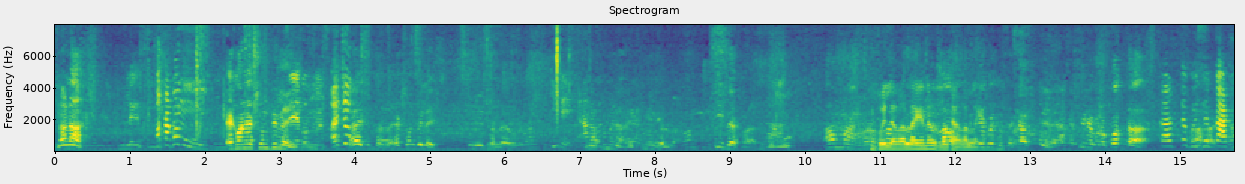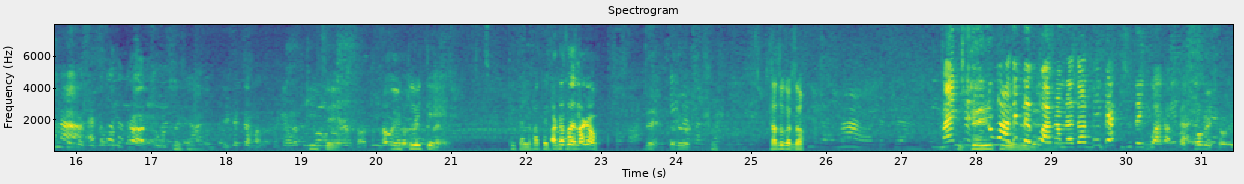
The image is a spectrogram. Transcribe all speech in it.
না না। এখন অ্যাকশন দিলেই। ওই চুপ। এই চুপ থাকো অ্যাকশন দিলেই। তুমি ধরলে হবে কি রে? না তুমি না তুমি ধরলা। কি ব্যাপার বাবু? আম্মা বইলে ভালো লাগে না উঠলে খাওয়া ভালো লাগে না। কাটতে এটা কোনো কথা? কাটতে কইছে কাট না। কি কাল পাতে লাগাও। জাদু কর যাও। মানছে কুয়া দেখলে কুয়া কামড়া তোর দেই ব্যাগ কিছুতেই গুয়া কামড়া সবে সবে।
